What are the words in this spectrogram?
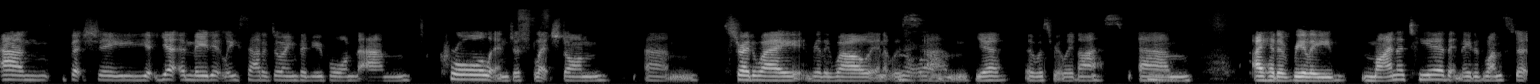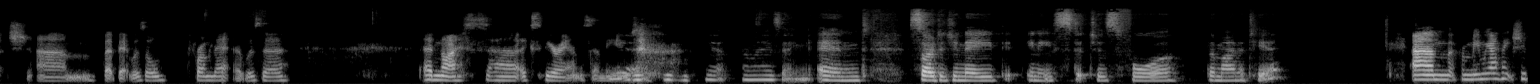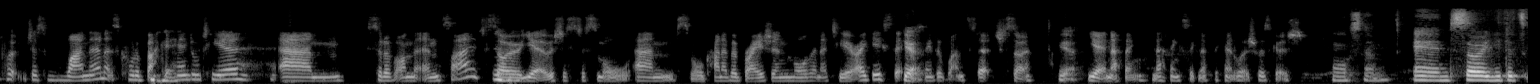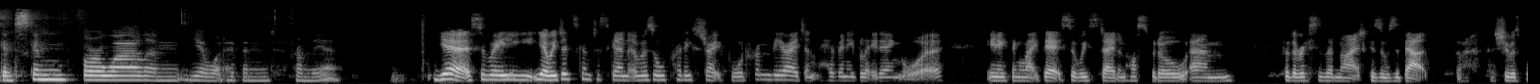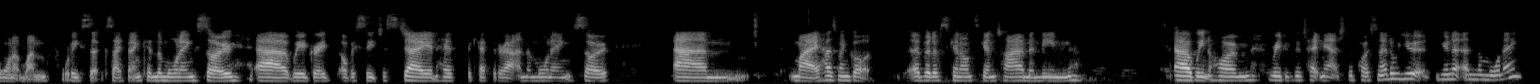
Um, but she, yeah, immediately started doing the newborn um, crawl and just latched on um, straight away really well. And it was, oh, wow. Um, yeah, it was really nice. Um, I had a really minor tear that needed one stitch, um, but that was all from that. It was a a nice uh, experience in the yeah. end. yeah, amazing. And so, did you need any stitches for the minor tear? Um, from memory, I think she put just one in. It's called a bucket mm-hmm. handle tear, um, sort of on the inside. So mm-hmm. yeah, it was just a small, um, small kind of abrasion more than a tear, I guess. That yeah. just needed one stitch. So yeah, yeah, nothing, nothing significant, which was good. Awesome. And so you did skin to skin for a while, and yeah, what happened from there? Yeah, so we yeah we did skin to skin. It was all pretty straightforward from there. I didn't have any bleeding or anything like that. So we stayed in hospital um, for the rest of the night because it was about she was born at 1.46 i think in the morning. So uh, we agreed obviously to stay and have the catheter out in the morning. So um, my husband got a bit of skin on skin time and then uh, went home ready to take me out to the postnatal u- unit in the morning.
